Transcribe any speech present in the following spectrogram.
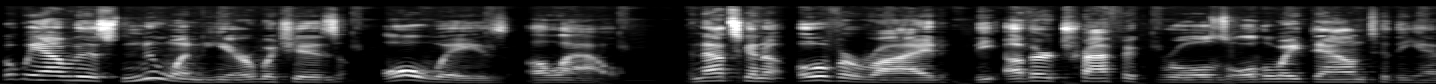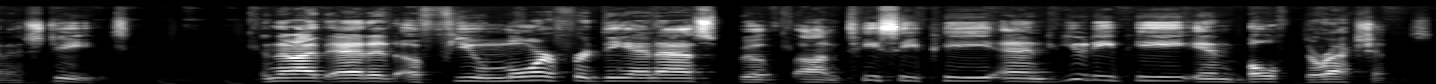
but we have this new one here, which is always allow. And that's going to override the other traffic rules all the way down to the NSGs. And then I've added a few more for DNS, both on TCP and UDP in both directions.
